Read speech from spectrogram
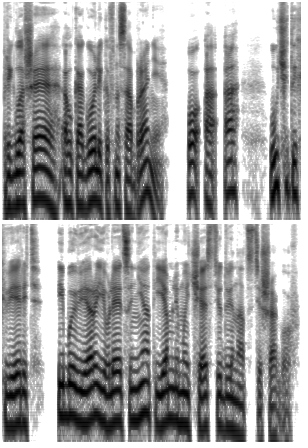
Приглашая алкоголиков на собрание, ОАА учит их верить, ибо вера является неотъемлемой частью 12 шагов.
